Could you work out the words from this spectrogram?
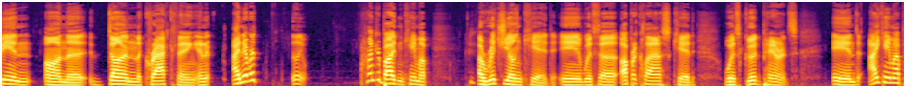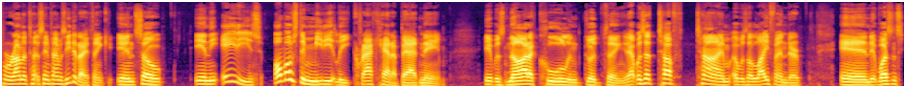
been on the done the crack thing, and I never. Like, Hunter Biden came up a rich young kid eh, with a upper class kid with good parents, and I came up around the t- same time as he did, I think. And so in the '80s, almost immediately, crack had a bad name. It was not a cool and good thing. That was a tough time. It was a life ender and it wasn't.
